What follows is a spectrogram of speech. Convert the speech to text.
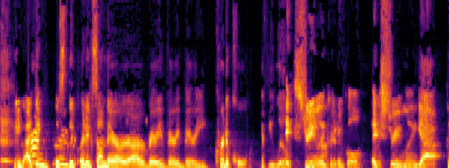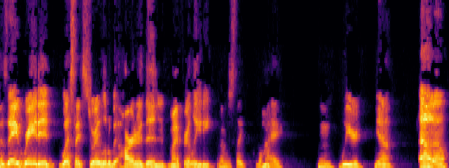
I think just the critics on there are, are, very, very, very critical, if you will. Extremely critical. Extremely, yeah. Because they rated West Side Story a little bit harder than My Fair Lady, and I'm just like, why? Hmm, weird. Yeah, I don't know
